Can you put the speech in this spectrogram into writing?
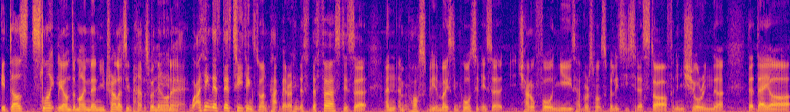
it does slightly undermine their neutrality perhaps when they're on air. Well, I think there's, there's two things to unpack there. I think the, the first is that, and, and possibly the most important, is that Channel 4 News have a responsibility to their staff and ensuring that, that they are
